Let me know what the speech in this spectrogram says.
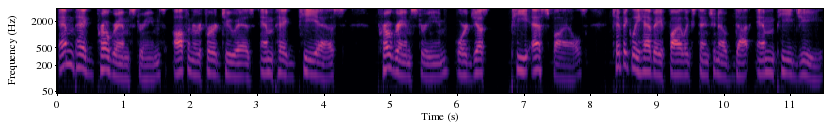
MPEG program streams, often referred to as MPEG PS, program stream, or just PS files, typically have a file extension of .mpg,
